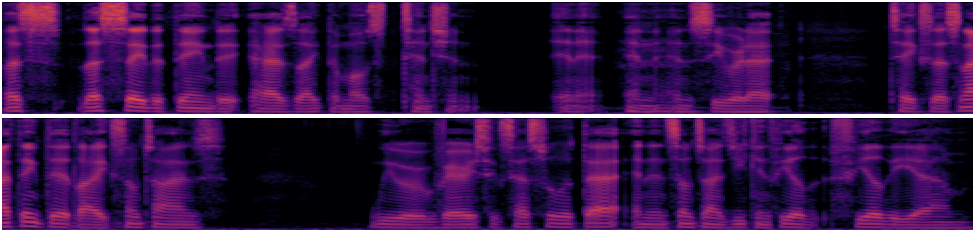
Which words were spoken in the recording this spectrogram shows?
let's let's say the thing that has like the most tension in it, and mm-hmm. and see where that takes us. And I think that like sometimes we were very successful with that, and then sometimes you can feel feel the um,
